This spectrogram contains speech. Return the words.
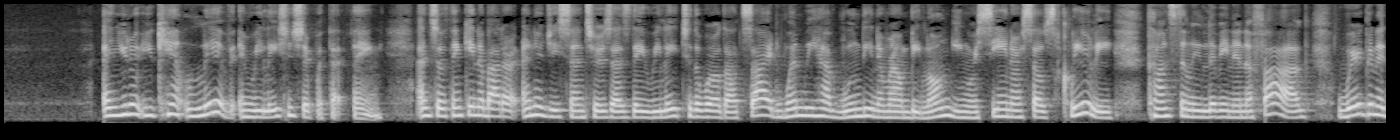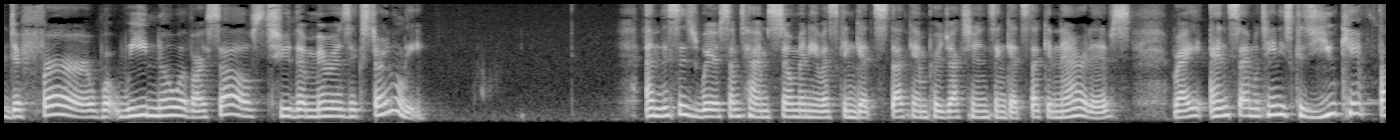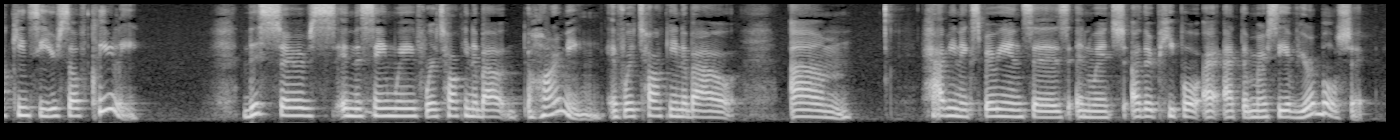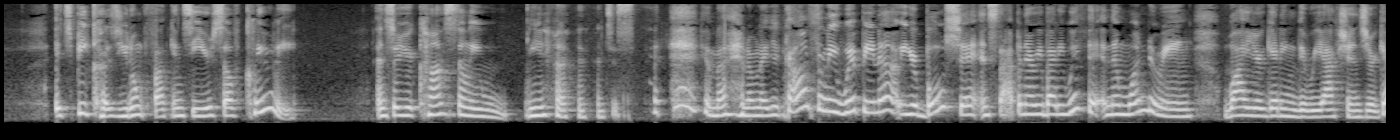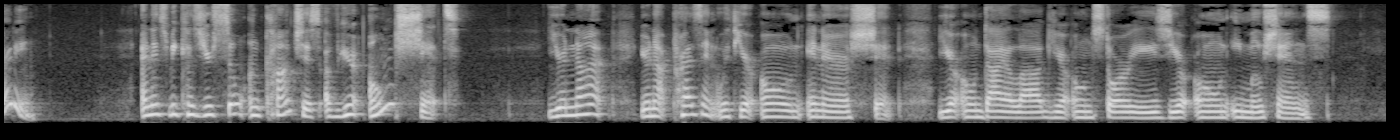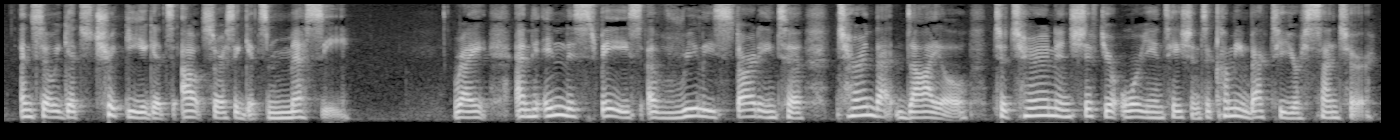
and you don't you can't live in relationship with that thing and so thinking about our energy centers as they relate to the world outside when we have wounding around belonging we're seeing ourselves clearly constantly living in a fog we're going to defer what we know of ourselves to the mirrors externally and this is where sometimes so many of us can get stuck in projections and get stuck in narratives, right? And simultaneous because you can't fucking see yourself clearly. This serves in the same way if we're talking about harming, if we're talking about um, having experiences in which other people are at the mercy of your bullshit. It's because you don't fucking see yourself clearly. And so you're constantly, you know, just in my head, I'm like, you're constantly whipping out your bullshit and stopping everybody with it and then wondering why you're getting the reactions you're getting. And it's because you're so unconscious of your own shit. You're not you're not present with your own inner shit, your own dialogue, your own stories, your own emotions. And so it gets tricky, it gets outsourced, it gets messy. Right? And in this space of really starting to turn that dial, to turn and shift your orientation, to coming back to your center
